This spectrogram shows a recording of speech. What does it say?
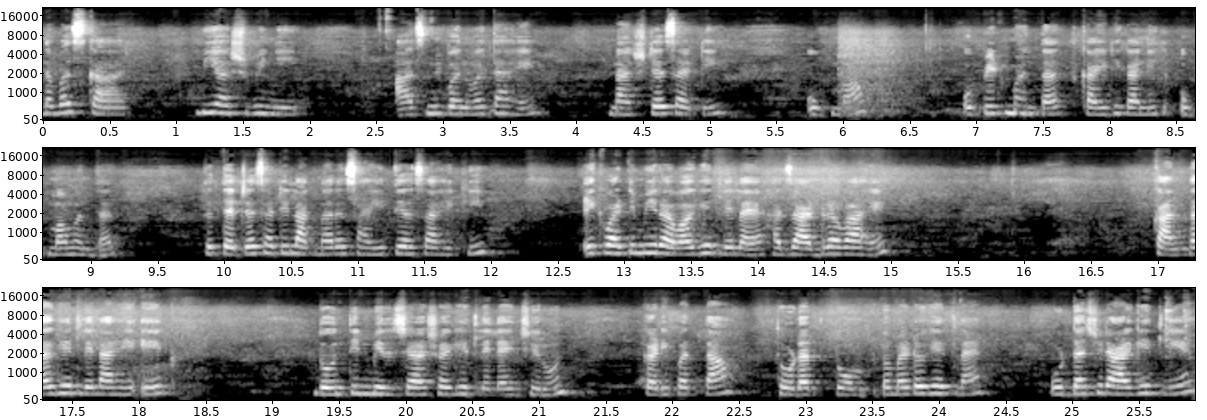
नमस्कार मी अश्विनी. आज मी बनवत आहे नाश्त्यासाठी उपमा. उपीट म्हणतात काही ठिकाणी उपमा म्हणतात. तर त्याच्यासाठी लागणारं साहित्य असं आहे की एक वाटी मी रवा घेतलेला आहे हा जाड रवा आहे. कांदा घेतलेला आहे एक दोन तीन मिरच्या अशा घेतलेल्या आहे चिरून. कढीपत्ता थोडा टोम टोमॅटो घेतला आहे उडदाची डाळ घेतली आहे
